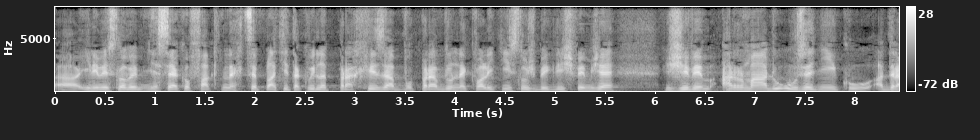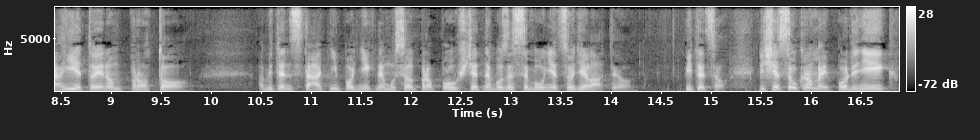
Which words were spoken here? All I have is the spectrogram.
Uh, jinými slovy, mně se jako fakt nechce platit takovýhle prachy za opravdu nekvalitní služby, když vím, že živím armádu úředníků a drahý je to jenom proto, aby ten státní podnik nemusel propouštět nebo ze sebou něco dělat. Jo. Víte co? Když je soukromý podnik,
